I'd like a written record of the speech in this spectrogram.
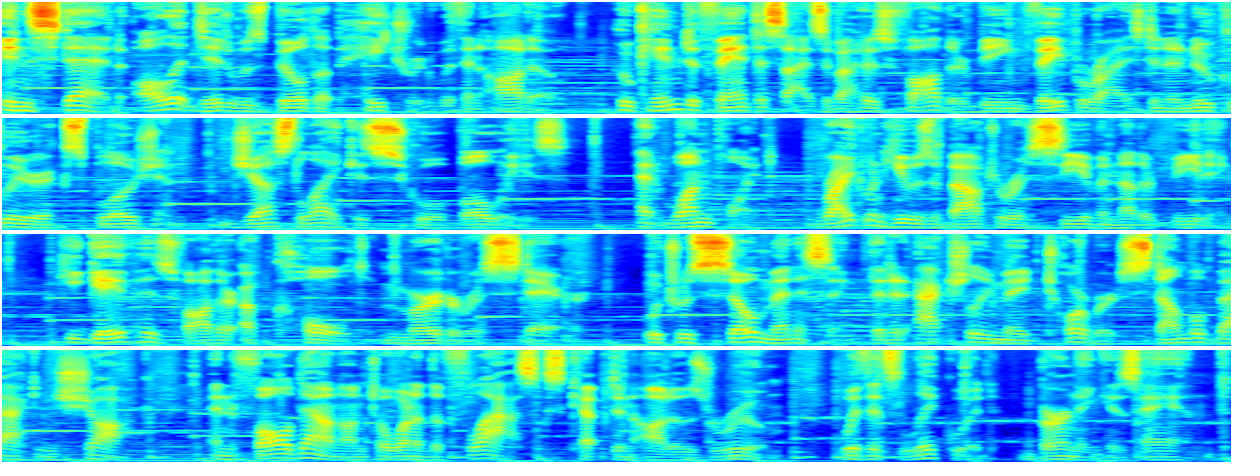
Instead, all it did was build up hatred within Otto, who came to fantasize about his father being vaporized in a nuclear explosion, just like his school bullies. At one point, right when he was about to receive another beating, he gave his father a cold, murderous stare, which was so menacing that it actually made Torbert stumble back in shock and fall down onto one of the flasks kept in Otto's room, with its liquid burning his hand.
